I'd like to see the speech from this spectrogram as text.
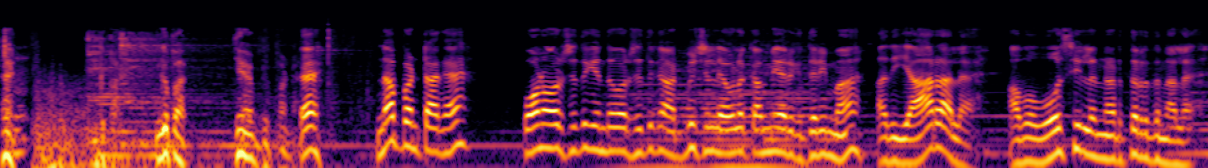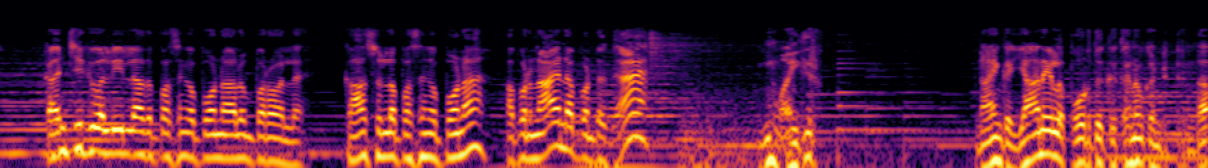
இங்க பாரு இங்க பாரு. ஏன் இப்படி பண்ண? ஏ என்ன பண்ணிட்டாங்க? போன வருஷத்துக்கு இந்த வருஷத்துக்கு அட்மிஷன் எவ்வளவு கம்மியா இருக்கு தெரியுமா? அது யாரால? அவ ஓசியில நடத்துறதுனால. கஞ்சிக்கு வழி இல்லாத பசங்க போனாலும் பரவாயில்ல. காசுள்ள பசங்க போனா அப்புறம் நான் என்ன பண்றது ஆ? மயிர் நான் இங்க யானையில போறதுக்கு கனவு கண்டுட்டு இருந்தா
